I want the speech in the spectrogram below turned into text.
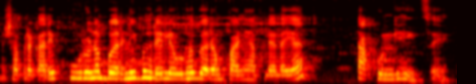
अशा प्रकारे पूर्ण बरणी भरेल एवढं गरम पाणी आपल्याला यात टाकून घ्यायचं आहे.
